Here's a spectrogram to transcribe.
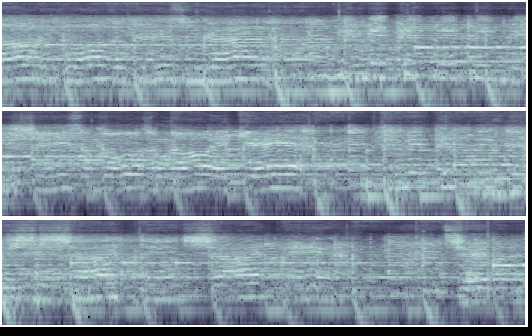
너를 보던 그 순간. 이미 핑핑핑핑 시선 고정 너에게. 이미 핑핑핑핑 shining shining. 제발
